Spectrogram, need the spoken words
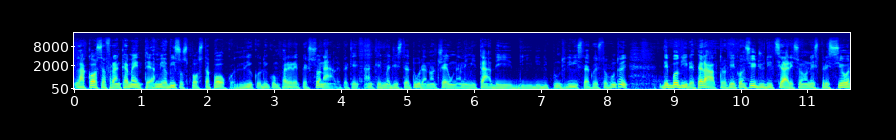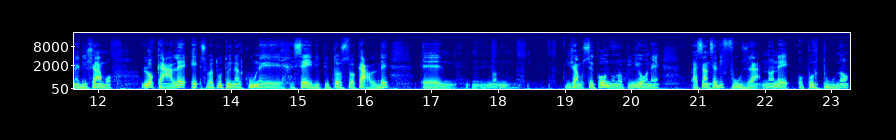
La cosa francamente a mio avviso sposta poco, dico, dico un parere personale perché anche in magistratura non c'è unanimità di, di, di, di punti di vista da questo punto di vista Devo dire peraltro che i consigli giudiziari sono un'espressione diciamo, locale e soprattutto in alcune sedi piuttosto calde, eh, non, diciamo, secondo un'opinione abbastanza diffusa, non è opportuno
